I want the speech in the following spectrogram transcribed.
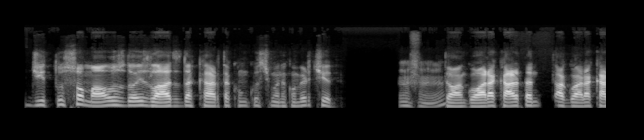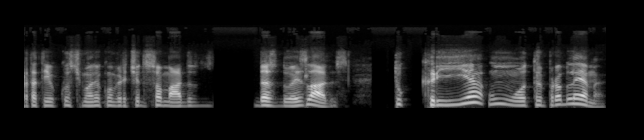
de tu somar os dois lados da carta com custo de mana convertido. uhum, Então agora a carta, agora a carta tem o custo de mana convertido somado dos dois lados. Tu cria um outro problema.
